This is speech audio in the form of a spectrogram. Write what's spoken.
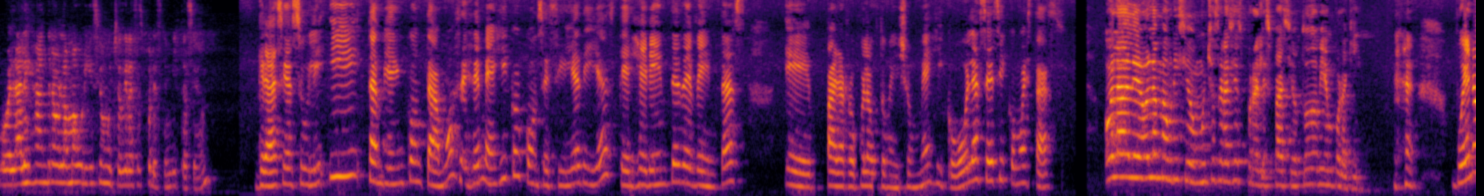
Hola Alejandra, hola Mauricio, muchas gracias por esta invitación. Gracias, Zuli. Y también contamos desde México con Cecilia Díaz, que es gerente de ventas eh, para Rockwell Automation México. Hola Ceci, ¿cómo estás? Hola Ale, hola Mauricio, muchas gracias por el espacio, todo bien por aquí. bueno,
